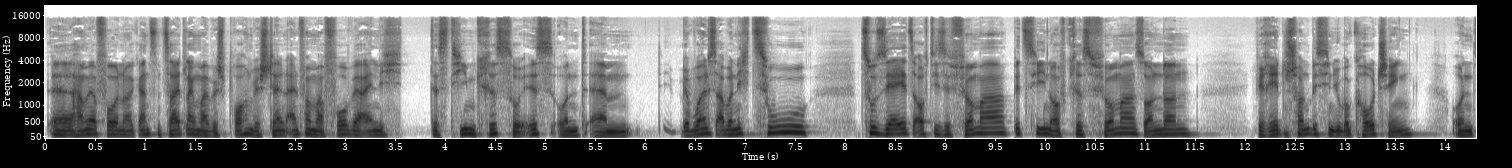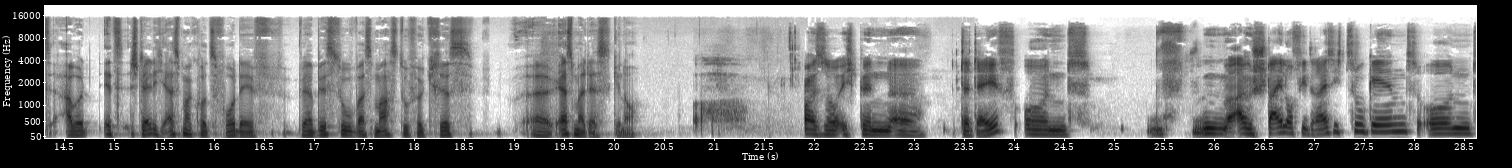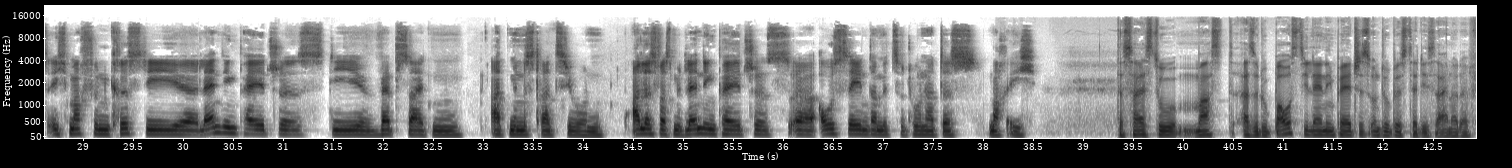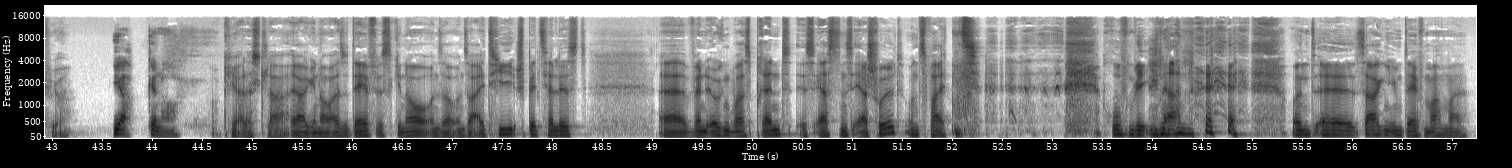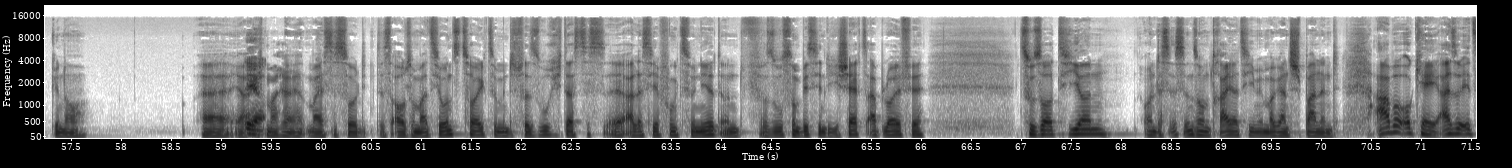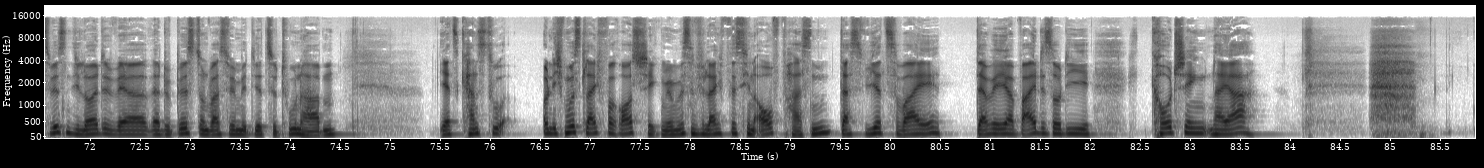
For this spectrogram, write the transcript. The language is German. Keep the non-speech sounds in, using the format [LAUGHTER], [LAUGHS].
äh, haben wir vor einer ganzen Zeit lang mal besprochen, wir stellen einfach mal vor, wer eigentlich das Team Chris so ist. Und ähm, wir wollen es aber nicht zu, zu sehr jetzt auf diese Firma beziehen, auf Chris Firma, sondern wir reden schon ein bisschen über Coaching. Und aber jetzt stell dich erstmal kurz vor, Dave. Wer bist du? Was machst du für Chris? Äh, erstmal das, genau. Also ich bin äh, der Dave und steil auf die 30 zugehend und ich mache für den Chris die Landingpages, die Webseitenadministration. Alles, was mit Landingpages, äh, Aussehen damit zu tun hat, das mache ich. Das heißt, du machst, also du baust die Landingpages und du bist der Designer dafür. Ja, genau. Okay, alles klar. Ja, genau. Also Dave ist genau unser, unser IT-Spezialist. Äh, wenn irgendwas brennt, ist erstens er schuld und zweitens rufen wir ihn an [LAUGHS] und äh, sagen ihm, Dave, mach mal, genau. Äh, ja, ja, ich mache ja meistens so das Automationszeug, zumindest versuche ich, dass das äh, alles hier funktioniert und versuche so ein bisschen die Geschäftsabläufe zu sortieren. Und das ist in so einem Dreierteam immer ganz spannend. Aber okay, also jetzt wissen die Leute, wer, wer du bist und was wir mit dir zu tun haben. Jetzt kannst du, und ich muss gleich vorausschicken, wir müssen vielleicht ein bisschen aufpassen, dass wir zwei, da wir ja beide so die Coaching, naja,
